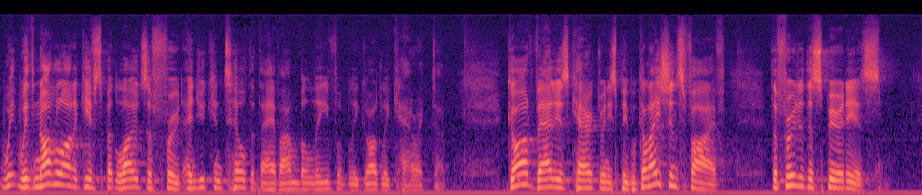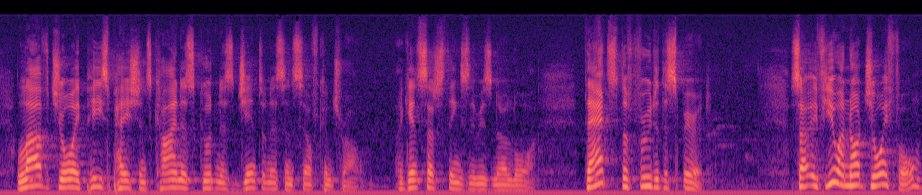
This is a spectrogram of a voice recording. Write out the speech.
with not a lot of gifts but loads of fruit, and you can tell that they have unbelievably godly character. God values character in His people. Galatians five, the fruit of the spirit is Love, joy, peace, patience, kindness, goodness, gentleness, and self control. Against such things there is no law. That's the fruit of the Spirit. So if you are not joyful,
